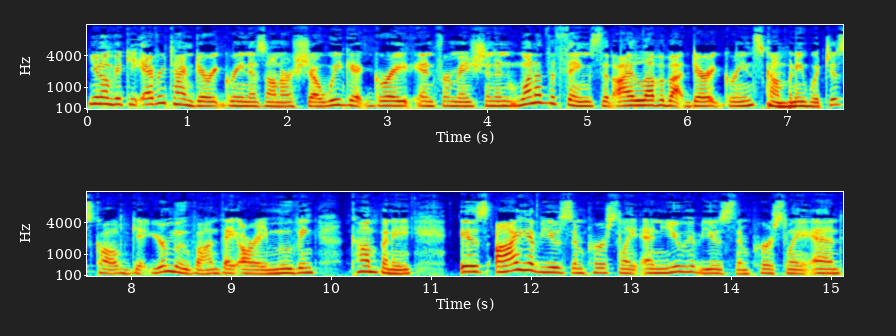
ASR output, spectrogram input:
you know, Vicki, every time Derek Greene is on our show, we get great information. And one of the things that I love about Derek Greene's company, which is called Get Your Move On, they are a moving company, is I have used them personally and you have used them personally. And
